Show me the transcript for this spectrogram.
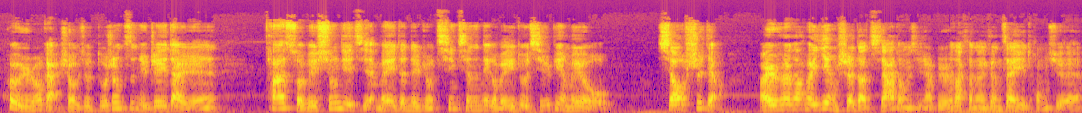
会有这种感受，就独生子女这一代人，他所谓兄弟姐妹的那种亲情的那个维度，其实并没有消失掉，而是说他会映射到其他东西上，比如说他可能更在意同学。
